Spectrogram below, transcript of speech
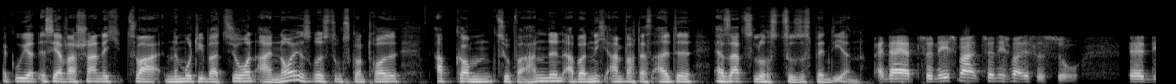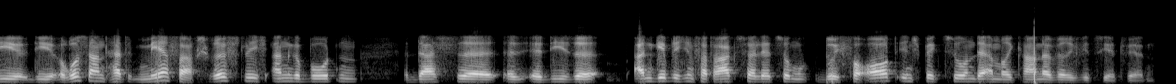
Herr Guyot, ist ja wahrscheinlich zwar eine Motivation, ein neues Rüstungskontrollabkommen zu verhandeln, aber nicht einfach das alte ersatzlos zu suspendieren. Naja, zunächst mal, zunächst mal ist es so. Äh, die, die Russland hat mehrfach schriftlich angeboten, dass äh, äh, diese angeblichen Vertragsverletzungen durch Vorortinspektionen der Amerikaner verifiziert werden.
